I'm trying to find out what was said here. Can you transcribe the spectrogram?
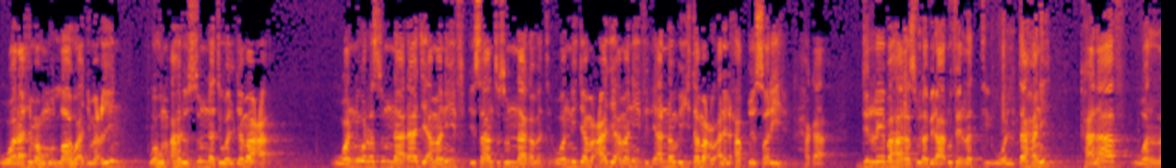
ورحمهم الله أجمعين وهم أهل السنة والجماعة واني ور السنة راجع أمانيف إسانت سنة قبت واني جماعة أمانيف لأنهم اجتمعوا على الحق الصريح حكا در بها رسول براد فرت والتهني كناف ور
